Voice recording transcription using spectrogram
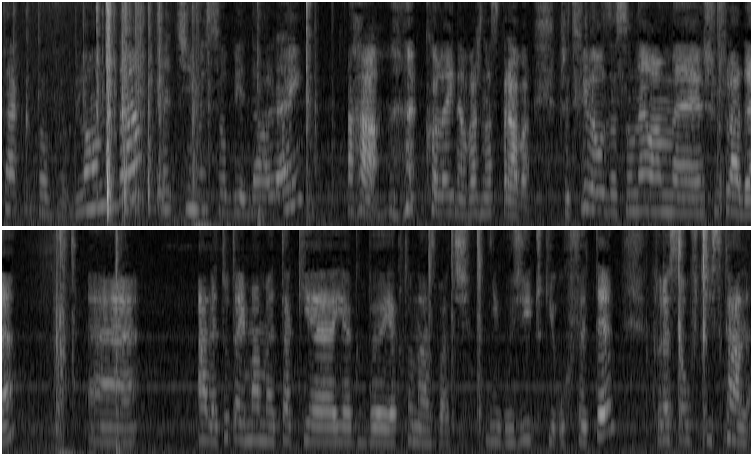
Tak to wygląda. Lecimy sobie dalej. Aha, kolejna ważna sprawa. Przed chwilą zasunęłam e, szufladę, e, ale tutaj mamy takie jakby, jak to nazwać, nie guziczki, uchwyty, które są wciskane.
